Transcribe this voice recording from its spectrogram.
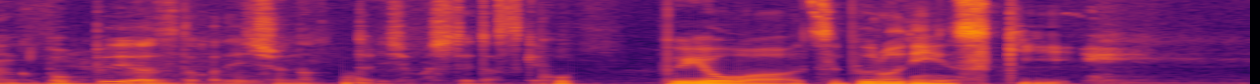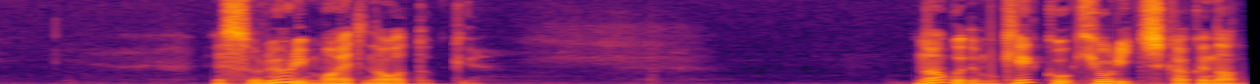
なんかポップディアーズとかで一緒になったりはしてたっすけど。ポップヨワーズ、ブロディンスキー。え、それより前ってなかったっけ？なんかでも結構距離近くなっ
